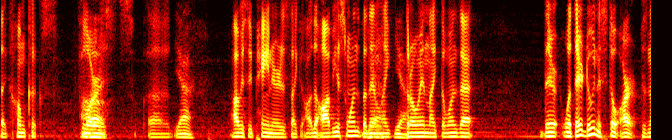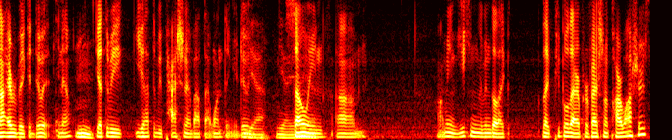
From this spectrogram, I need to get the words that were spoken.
like home cooks Oh. florists uh yeah. obviously painters like the obvious ones but then like yeah. throw in like the ones that they're what they're doing is still art because not everybody can do it you know Mm. you have to be you have to be passionate about that one thing you're doing Yeah. Yeah. yeah, sewing um i mean you can even go like like people that are professional car washers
